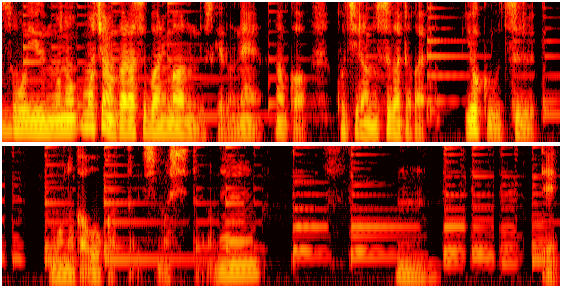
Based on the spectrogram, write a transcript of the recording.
そういうもの、もちろんガラス張りもあるんですけどね、なんか、こちらの姿がよく映るものが多かったりしましたよね。うん。で、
